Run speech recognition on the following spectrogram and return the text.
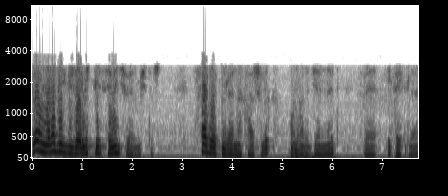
Ve onlara bir güzellik, bir sevinç vermiştir. Sabretmelerine karşılık onları cennet ve ipekle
